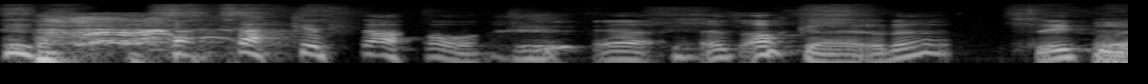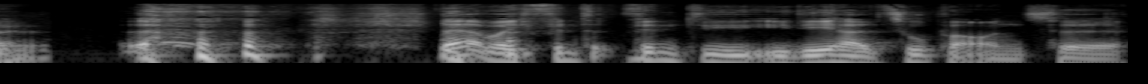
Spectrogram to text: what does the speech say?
genau. Ja, das ist auch geil, oder? Sehr cool. Ja, ja aber ich finde find die Idee halt super und äh,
